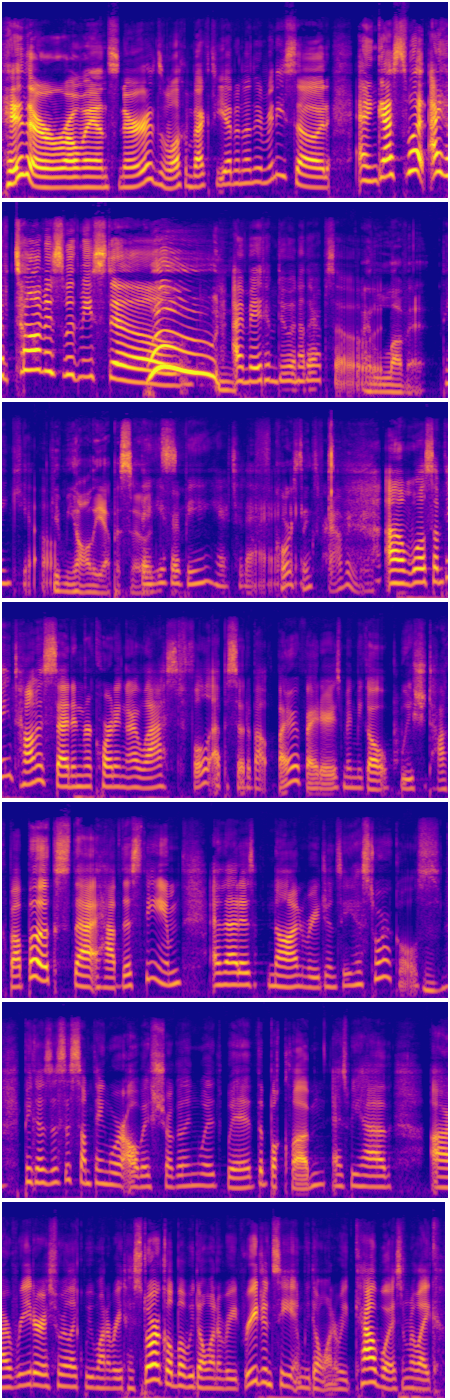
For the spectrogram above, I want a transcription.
Hey there, romance nerds. Welcome back to yet another minisode. And guess what? I have Thomas with me still. Woo! I made him do another episode. I love it. Thank you. Give me all the episodes. Thank you for being here today. Of course. Thanks for having me. Um, well, something Thomas said in recording our last full episode about firefighters made me go, we should talk about books that have this theme, and that is non Regency historicals. Mm-hmm. Because this is something we're always struggling with with the book club, as we have our readers who are like, we want to read historical, but we don't want to read Regency, and we don't want to read cowboys. And we're like,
